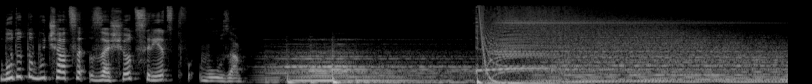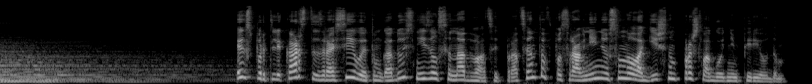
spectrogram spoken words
будут обучаться за счет средств вуза. Экспорт лекарств из России в этом году снизился на 20% по сравнению с аналогичным прошлогодним периодом.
